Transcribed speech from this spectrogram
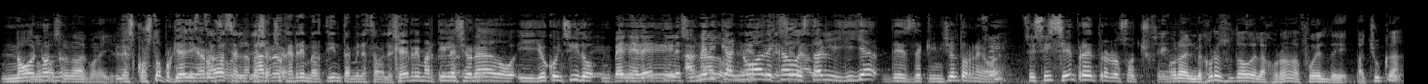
No, no, pasó no. nada con ellos. Les costó porque ya llegaron sobre la marcha. Henry Martín también estaba lesionado. Henry Martín lesionado y yo coincido. Eh, Benedetti lesionado. América no ha dejado de estar en liguilla desde que inició el torneo. Sí, ¿eh? sí, sí. Siempre dentro de los ocho. Ahora, el mejor resultado de la jornada fue el de Pachuca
